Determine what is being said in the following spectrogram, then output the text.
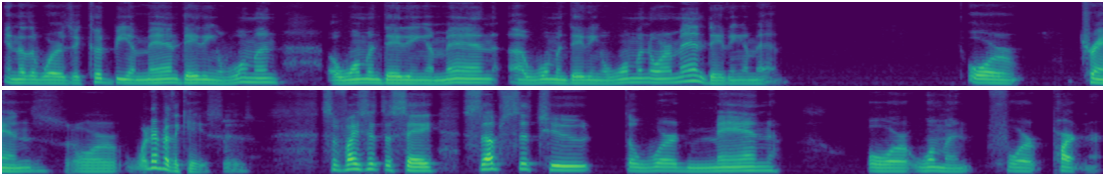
In other words, it could be a man dating a woman, a woman dating a man, a woman dating a woman, or a man dating a man, or trans, or whatever the case is. Suffice it to say, substitute the word man or woman for partner.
